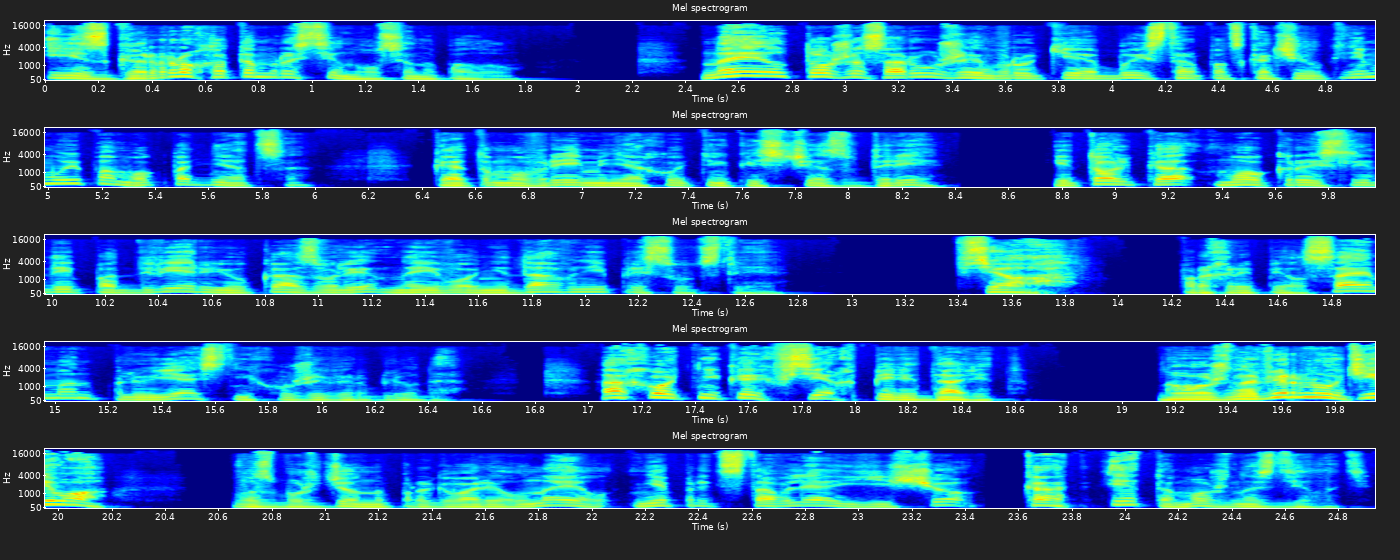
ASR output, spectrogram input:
и с грохотом растянулся на полу. Нейл тоже с оружием в руке быстро подскочил к нему и помог подняться. К этому времени охотник исчез в дыре, и только мокрые следы под дверью указывали на его недавнее присутствие. «Все!» — прохрипел Саймон, плюясь не хуже верблюда. «Охотник их всех передавит!» «Нужно вернуть его!» — возбужденно проговорил Нейл, не представляя еще, как это можно сделать.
